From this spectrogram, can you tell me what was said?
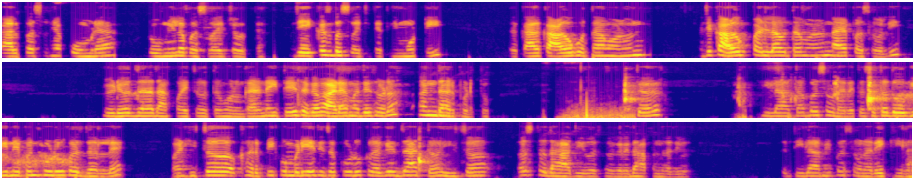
कालपासून ह्या कोंबड्या रोवणीला बसवायच्या होत्या. म्हणजे एकच बसवायची त्यातली मोठी. तर काल काळोख होता म्हणून म्हणजे काळोख पडला होता म्हणून नाही बसवली. व्हिडिओत जरा दाखवायचं होतं म्हणून कारण इथे सगळं वाड्यामध्ये थोडं अंधार पडतो. तर हिला आता बसवणार आहे. तसं तर दोघीने पण कुडूकच धरलं आहे पण हिचं खरपी कोंबडी आहे तिचं कुडूक लगेच जातं. हिचं असतं दहा दिवस वगैरे दहा पंधरा दिवस. तर तिला आम्ही बसवणार एकीला.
